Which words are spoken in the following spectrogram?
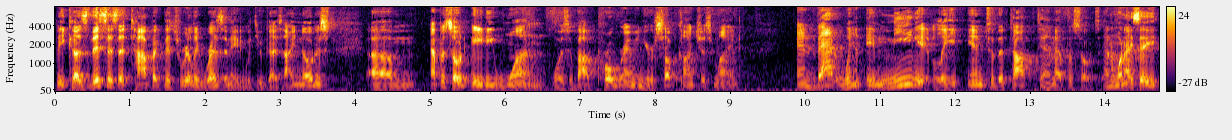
because this is a topic that's really resonated with you guys. I noticed um, episode 81 was about programming your subconscious mind, and that went immediately into the top 10 episodes. And when I say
